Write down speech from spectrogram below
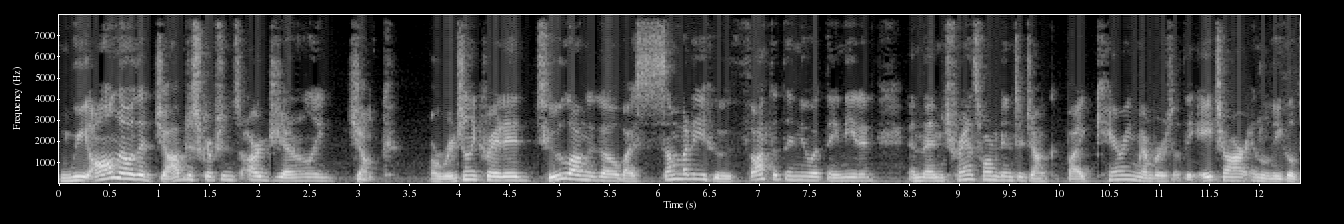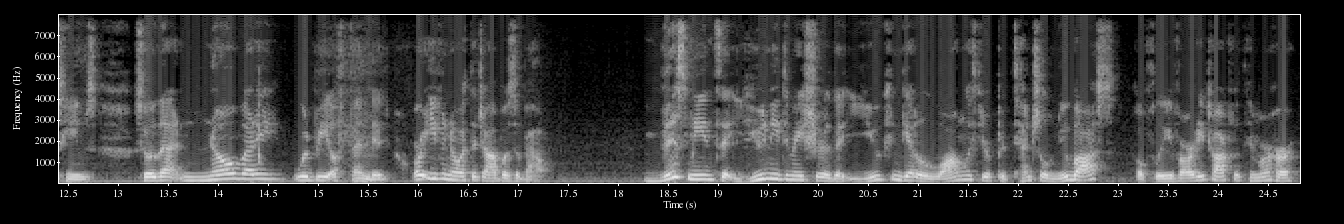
We all know that job descriptions are generally junk, originally created too long ago by somebody who thought that they knew what they needed and then transformed into junk by caring members of the HR and legal teams so that nobody would be offended or even know what the job was about. This means that you need to make sure that you can get along with your potential new boss. Hopefully, you've already talked with him or her.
